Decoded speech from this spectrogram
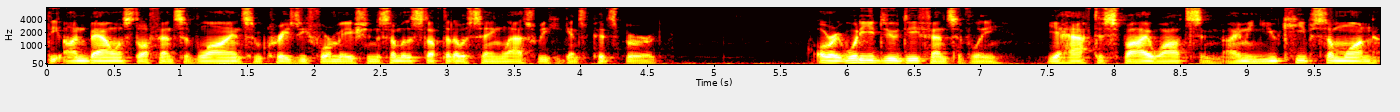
the unbalanced offensive line, some crazy formations, some of the stuff that I was saying last week against Pittsburgh. All right, what do you do defensively? You have to spy Watson. I mean, you keep someone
